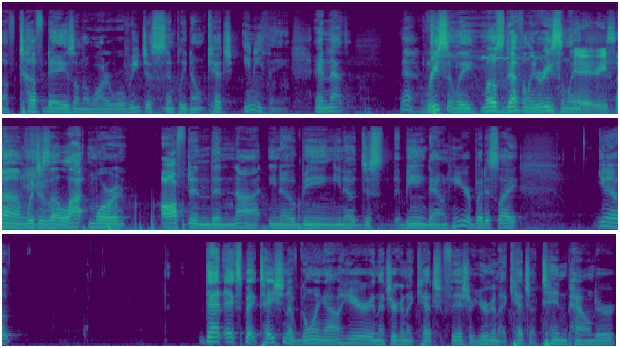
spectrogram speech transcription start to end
of tough days on the water where we just simply don't catch anything. And that yeah, recently, most definitely recently, recent. um, which is a lot more often than not, you know, being, you know, just being down here. But it's like, you know, that expectation of going out here and that you're going to catch fish or you're going to catch a 10 pounder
